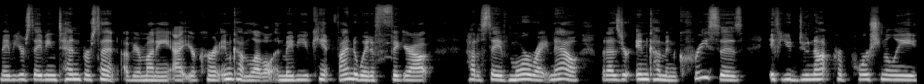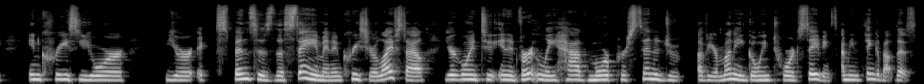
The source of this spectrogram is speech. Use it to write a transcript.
maybe you're saving 10% of your money at your current income level, and maybe you can't find a way to figure out how to save more right now. But as your income increases, if you do not proportionally increase your your expenses the same and increase your lifestyle, you're going to inadvertently have more percentage of your money going towards savings. I mean, think about this.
